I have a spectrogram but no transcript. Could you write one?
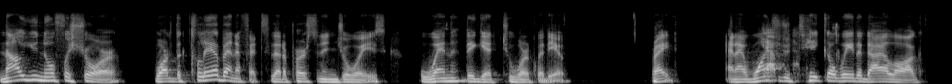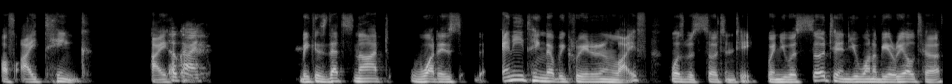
now you know for sure what are the clear benefits that a person enjoys when they get to work with you. Right. And I want yep. you to take away the dialogue of I think. I okay. Hope, because that's not what is anything that we created in life was with certainty. When you were certain you want to be a realtor,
